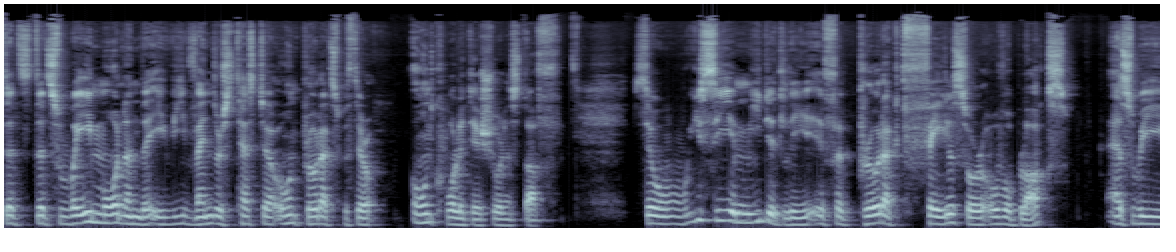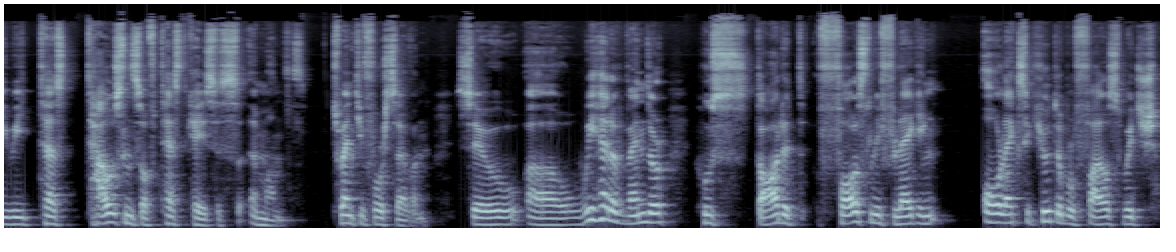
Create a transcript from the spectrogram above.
that's that's way more than the AV vendors test their own products with their own quality assurance stuff. So we see immediately if a product fails or overblocks, as we, we test thousands of test cases a month, 24 7. So uh, we had a vendor who started falsely flagging all executable files which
